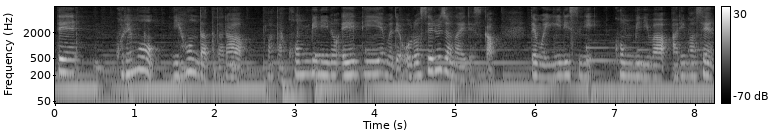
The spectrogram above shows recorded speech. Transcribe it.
でこれも日本だったらまたコンビニの ATM で下ろせるじゃないですか。でもイギリスにコンビニはありません。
